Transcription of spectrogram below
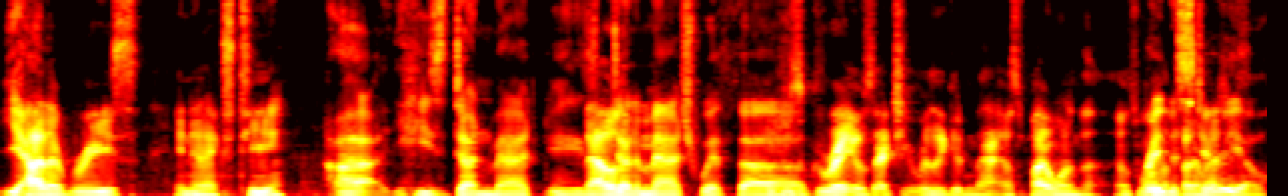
Yeah. Tyler Breeze in NXT, Uh, he's done match. He's was- done a match with uh, which was great. It was actually a really good match. It was probably one of the. It was one Rey of the. Mysterio.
